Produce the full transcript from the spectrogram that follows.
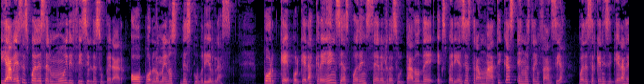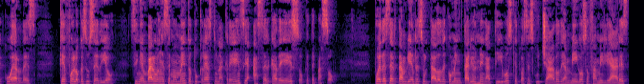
Y a veces puede ser muy difícil de superar o por lo menos descubrirlas. ¿Por qué? Porque las creencias pueden ser el resultado de experiencias traumáticas en nuestra infancia. Puede ser que ni siquiera recuerdes qué fue lo que sucedió. Sin embargo, en ese momento tú creaste una creencia acerca de eso que te pasó. Puede ser también resultado de comentarios negativos que tú has escuchado de amigos o familiares,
